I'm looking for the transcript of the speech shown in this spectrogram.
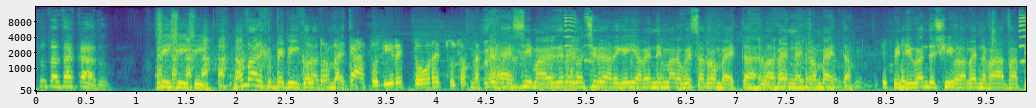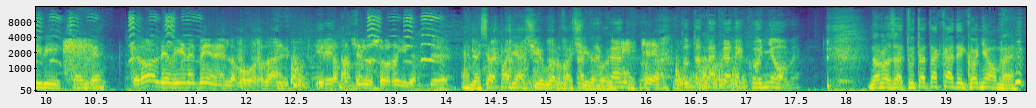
Tutto attaccato. Sì, sì, sì. Non vale che Pepi con la Tutto trombetta. attaccato, direttore, tutto attaccato. Eh sì, ma deve considerare che io avendo in mano questa trombetta, la penna è trombetta. Quindi quando scrivo la penna fa, fa pipì, sente? Però le viene bene il lavoro, dai. Mi sta facendo sorridere. Eh, ma se pagliacci io quello faccio il lavoro. Eh, certo. Tutto attaccato il cognome. Non lo so, tutto attaccato il cognome.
